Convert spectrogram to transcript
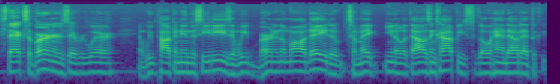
stacks of burners everywhere, and we popping in the CDs and we burning them all day to to make you know a thousand copies to go hand out at the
